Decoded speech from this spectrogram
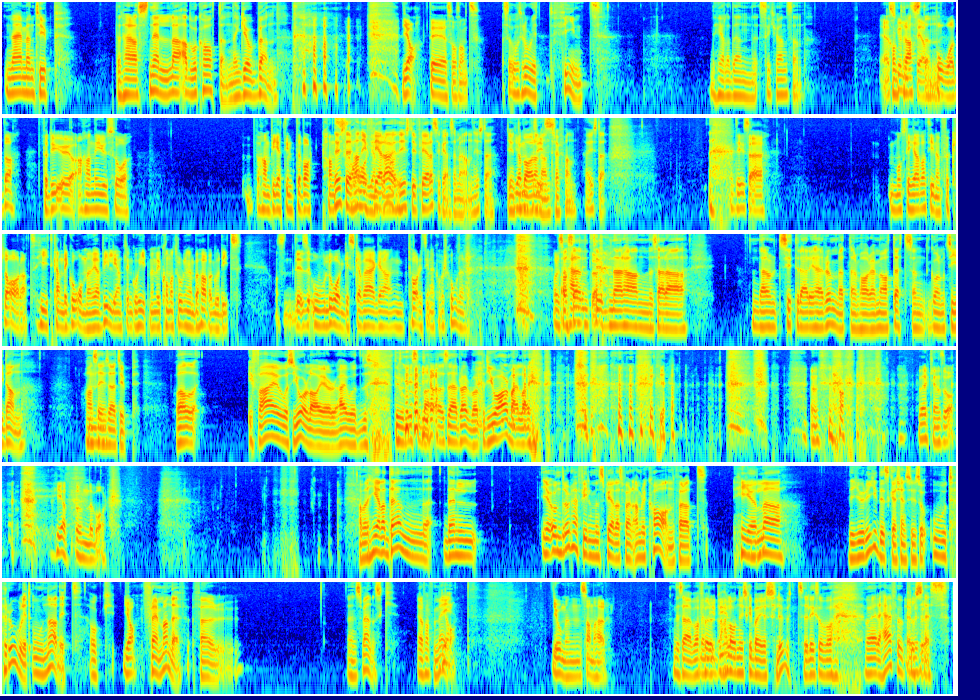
nej men typ den här snälla advokaten, den gubben. Ja, det är så sant. Så otroligt fint. Hela den sekvensen. Jag skulle Kontrasten. säga båda. För det är ju, han är ju så... Han vet inte vart han Just det, ska. han är flera, just det, flera sekvenser med han, just det. Det är ju inte Ja, bara när han precis. träffar han. Ja, just det. Det är ju så här... Måste hela tiden förklara att hit kan det gå, men jag vill egentligen gå hit, men vi kommer troligen behöva gå dit. Och så, det är så ologiska vägar han tar i sina konversationer. Och Och sen typ när han så här, när de sitter där i det här rummet när de har det här mötet, sen går de åt sidan. Och han Mm. säger så här typ, well, if I was your lawyer I would do this about, Ja. så här, but you are my lawyer. ja, verkligen så. Helt underbart. Ja men hela den, den, jag undrar hur den här filmen spelas för en amerikan för att hela det juridiska känns ju så otroligt onödigt och Ja, främmande för en svensk. I alla fall för mig. Ja. Jo, men samma här. Det är så här, Men det varför, är det- hallå ni ska bara göra slut, liksom, vad, vad är det här för Eller hur? process?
